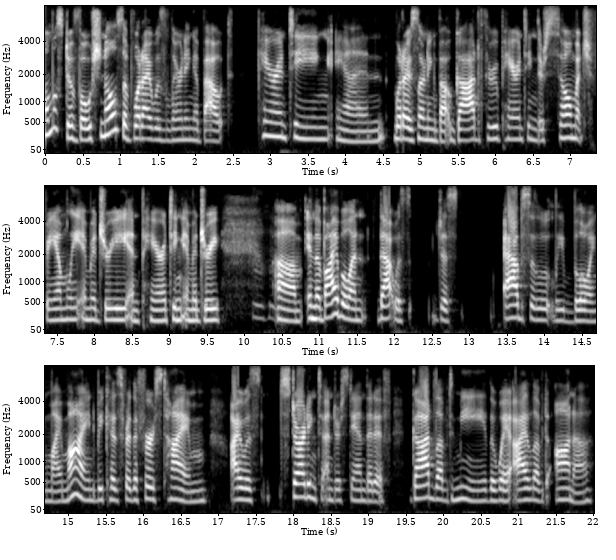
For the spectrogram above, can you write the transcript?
almost devotionals of what I was learning about parenting and what I was learning about God through parenting. There's so much family imagery and parenting imagery mm-hmm. um, in the Bible, and that was just absolutely blowing my mind because for the first time I was starting to understand that if God loved me the way I loved Anna,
